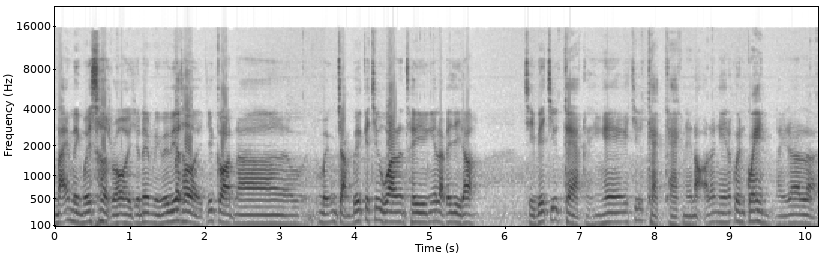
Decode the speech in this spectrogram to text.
Nãy mình mới search rồi cho nên mình mới biết thôi. Chứ còn uh, mình cũng chẳng biết cái chữ warranty nghĩa là cái gì đâu. Chỉ biết chữ cạc nghe cái chữ cạc cạc này nọ đó nghe nó quen quen. Thành ra là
